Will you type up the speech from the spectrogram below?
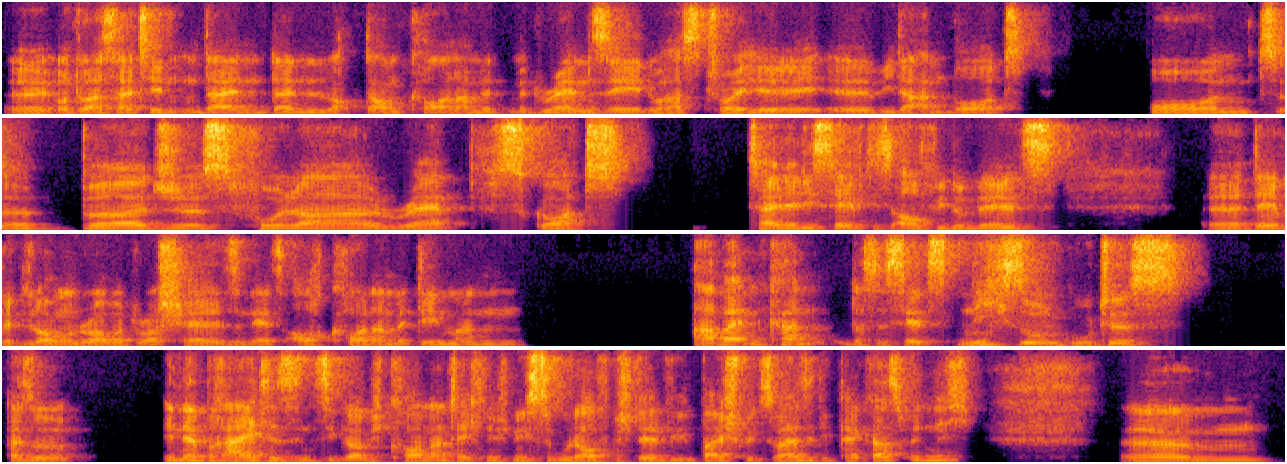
Äh, und du hast halt hinten deinen dein Lockdown-Corner mit, mit Ramsey. Du hast Troy Hill äh, wieder an Bord. Und äh, Burgess, Fuller, Rapp, Scott, teile die Safeties auf, wie du willst. Äh, David Long und Robert Rochelle sind jetzt auch Corner, mit denen man arbeiten kann. Das ist jetzt nicht so ein gutes, also in der Breite sind sie, glaube ich, cornertechnisch nicht so gut aufgestellt wie beispielsweise die Packers, finde ich. Ähm,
